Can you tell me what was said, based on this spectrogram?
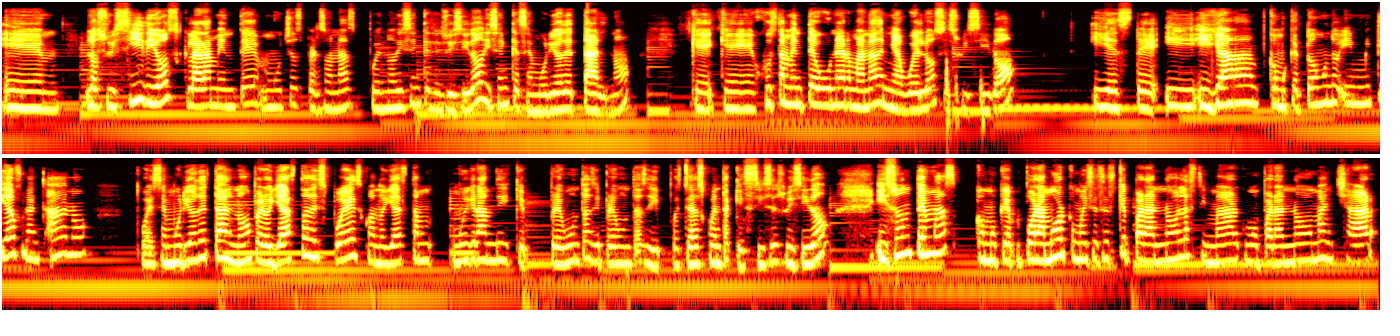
em, los suicidios, claramente muchas personas pues no dicen que se suicidó, dicen que se murió de tal, ¿no? Que, que justamente una hermana de mi abuelo se suicidó y este, y, y, ya como que todo el mundo, y mi tía fulana, ah, no, pues se murió de tal, ¿no? Pero ya hasta después, cuando ya está muy grande y que preguntas y preguntas y pues te das cuenta que sí se suicidó. Y son temas como que por amor, como dices, es que para no lastimar, como para no manchar,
